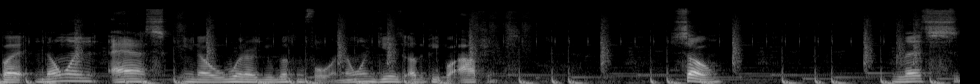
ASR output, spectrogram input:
but no one asks, you know, what are you looking for? No one gives other people options. So let's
